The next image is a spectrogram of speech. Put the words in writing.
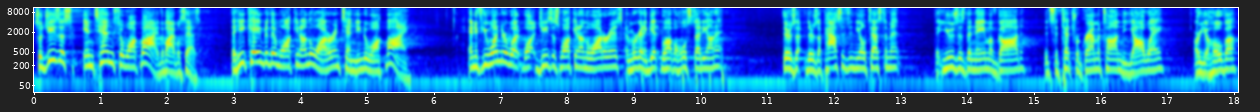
So Jesus intends to walk by, the Bible says, that he came to them walking on the water, intending to walk by. And if you wonder what, what Jesus walking on the water is, and we're going to get, we'll have a whole study on it. There's a, there's a passage in the Old Testament that uses the name of God. It's the Tetragrammaton, the Yahweh or Jehovah.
